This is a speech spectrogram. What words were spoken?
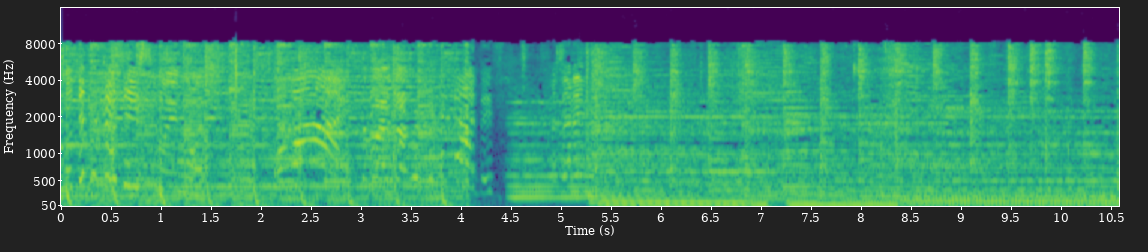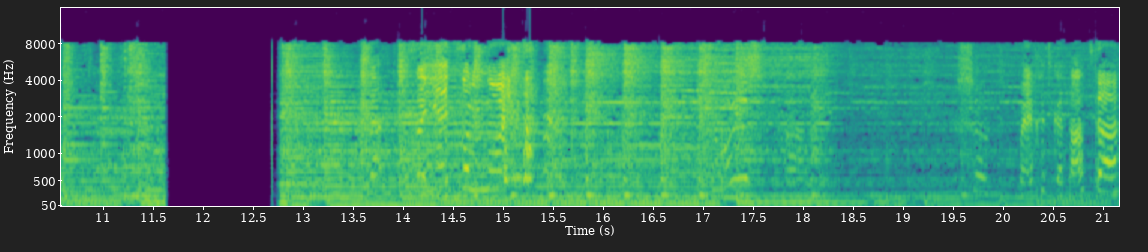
Що ти показуєш свою ночь? Давай! Заедь со мной. Что, поехать кататься? Так.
